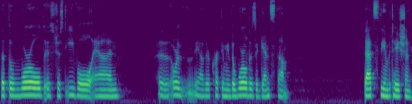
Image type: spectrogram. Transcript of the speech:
that the world is just evil and, uh, or yeah, they're correcting me, the world is against them. That's the invitation.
